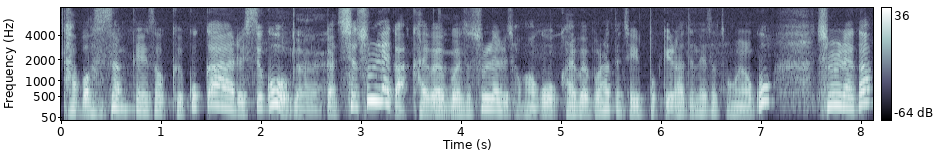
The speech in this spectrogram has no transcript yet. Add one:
다 벗은 상태에서 그 꽃가를 쓰고, 네. 그러니까 시- 술래가 가위바위보해서 술래를 정하고 가위바위보를 하든 제비뽑기를 하든 해서 정하고 술래가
